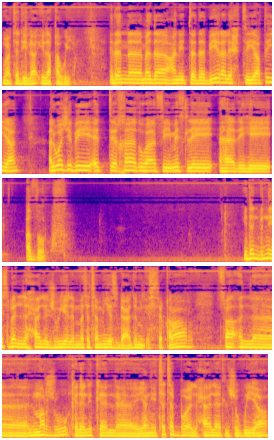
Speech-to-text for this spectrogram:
معتدلة إلى قوية. إذا مدى عن التدابير الاحتياطية؟ الواجب اتخاذها في مثل هذه الظروف. إذا بالنسبة للحالة الجوية لما تتميز بعدم الاستقرار فالمرجو كذلك يعني تتبع الحالات الجوية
